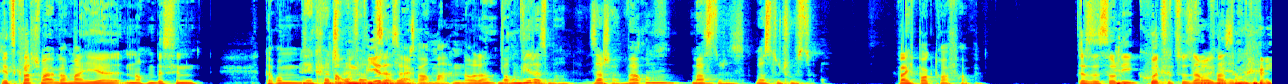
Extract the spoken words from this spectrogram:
Jetzt quatschen wir einfach mal hier noch ein bisschen darum, wir warum wir das einfach machen, oder? Warum wir das machen. Sascha, warum machst du das, was du tust? Weil ich Bock drauf habe. Das ist so die kurze Zusammenfassung. Folge,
